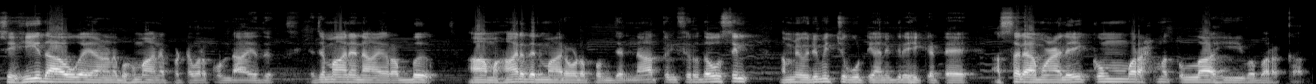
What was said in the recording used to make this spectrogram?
ഷഹീദാവുകയാണ് ബഹുമാനപ്പെട്ടവർക്കുണ്ടായത്. യജമാനനായ റബ്ബ് ആ മഹാരഥന്മാരോടൊപ്പം ജന്നാത്തുൽ ഫിർദൌസിൽ നമ്മെ ഒരുമിച്ച് കൂട്ടി അനുഗ്രഹിക്കട്ടെ. അസ്സലാമു അലൈക്കും വറഹ്മത്തുള്ളാഹി വബറകാത്ത്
